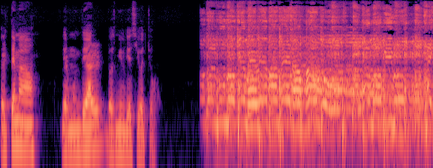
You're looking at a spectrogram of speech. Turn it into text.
El tema del Mundial 2018. Todo el mundo que me le la mano, vivos. Bueno,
